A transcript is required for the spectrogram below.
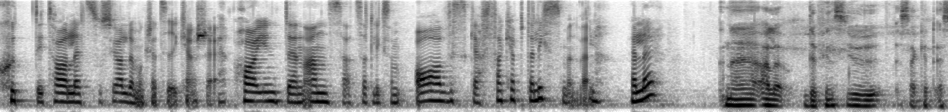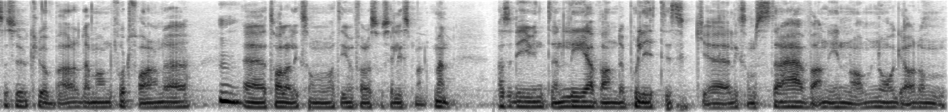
70-talets socialdemokrati kanske har ju inte en ansats att liksom avskaffa kapitalismen väl? Eller? Nej, alla, det finns ju säkert SSU-klubbar där man fortfarande eh, talar liksom om att införa socialismen. Men alltså, det är ju inte en levande politisk eh, liksom, strävan inom några av de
